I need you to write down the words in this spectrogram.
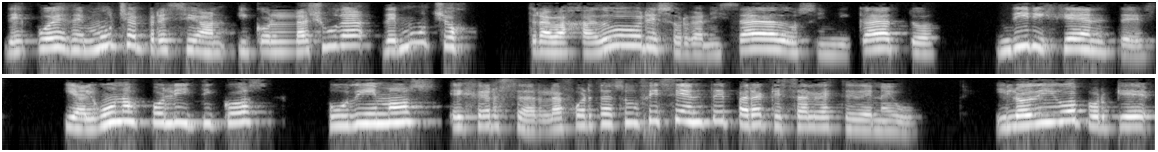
después de mucha presión y con la ayuda de muchos trabajadores organizados, sindicatos, dirigentes y algunos políticos, pudimos ejercer la fuerza suficiente para que salga este DNU. Y lo digo porque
